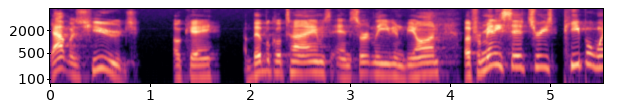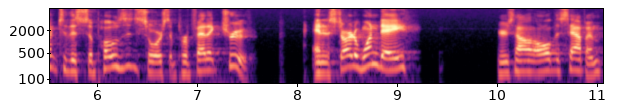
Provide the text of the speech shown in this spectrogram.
That was huge. Okay, biblical times and certainly even beyond. But for many centuries, people went to this supposed source of prophetic truth. And it started one day, here's how all this happened,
